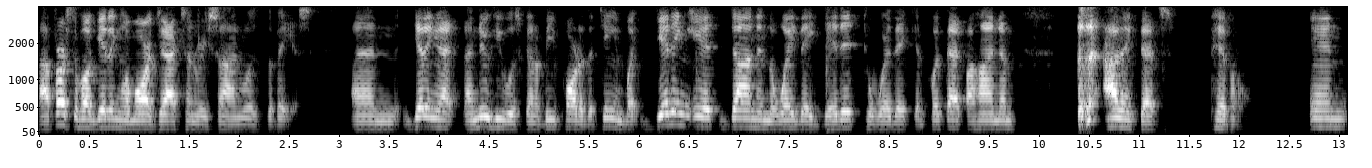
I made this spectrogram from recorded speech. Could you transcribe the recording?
Uh, first of all, getting Lamar Jackson re-signed was the biggest and getting that i knew he was going to be part of the team but getting it done in the way they did it to where they can put that behind them i think that's pivotal. And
